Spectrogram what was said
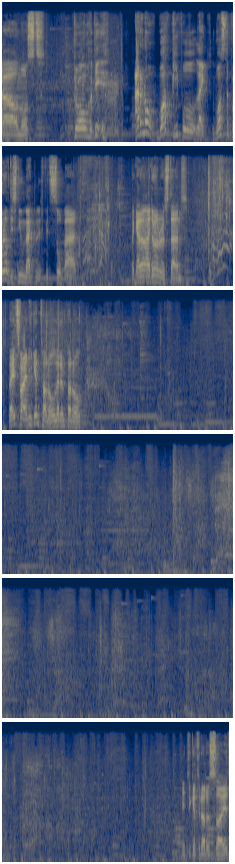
Almost. Bro, I don't know what people, like, what's the point of this new mechanism if it's so bad? Like, I don't, I don't understand. But it's fine, he can tunnel, let him tunnel. Need to get to the other side.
